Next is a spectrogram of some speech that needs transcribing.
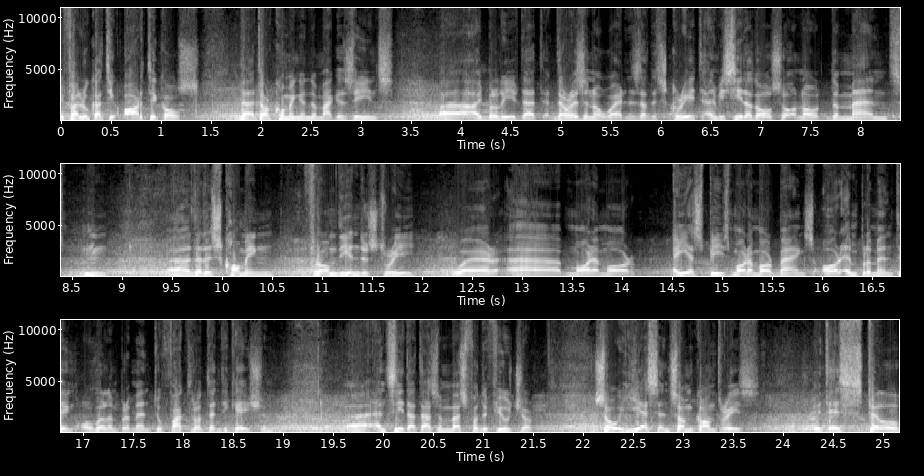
if I look at the articles that are coming in the magazines, uh, I believe that there is an awareness that is created, and we see that also on our demand mm, that is coming from the industry where uh, more and more ASPs, more and more banks are implementing or will implement two-factor authentication uh, and see that as a must for the future. So yes, in some countries it is still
